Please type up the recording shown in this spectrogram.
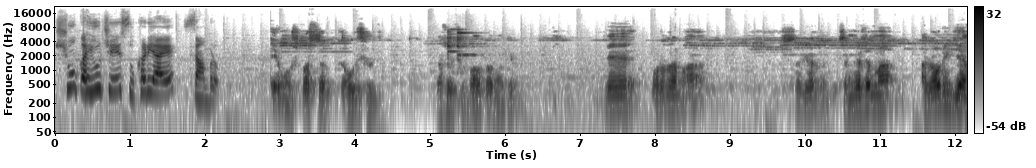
શું કહ્યું છે સુખડિયાએ સાંભળો. એ હું સ્પષ્ટ કહું છું. કશું છુપાવતો નથી કે વડોદરામાં સંગ- સંગઠનમાં અગાઉની જેમ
